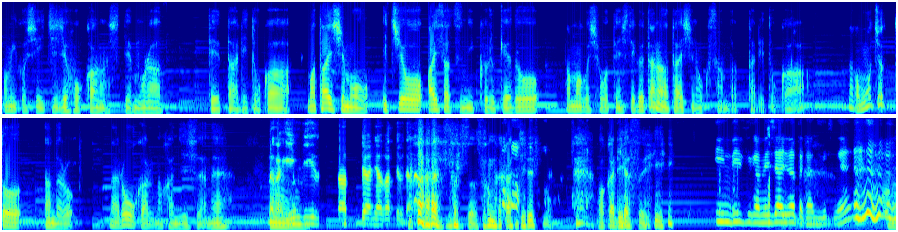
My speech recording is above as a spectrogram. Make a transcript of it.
おみこし一時保管してもらってたりとか、まあ大使も一応挨拶に来るけど、玉串奉天してくれたのは大使の奥さんだったりとか、なんかもうちょっと、なんだろう、なローカルな感じでしたよね。なんかインディーズがメジャーに上がってみたいな。そうそう、そんな感じですね。わかりやすい。インディーズがメジャーになった感じですね。うんう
